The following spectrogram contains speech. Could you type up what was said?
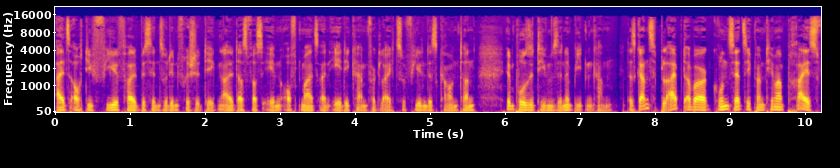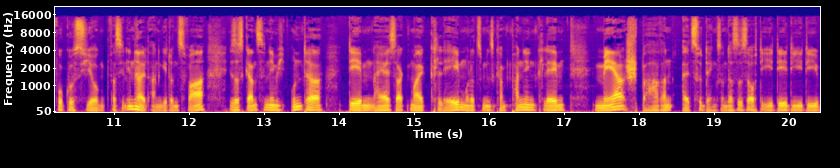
als auch die Vielfalt bis hin zu den frische Theken. All das, was eben oftmals ein Edeka im Vergleich zu vielen Discountern im positiven Sinne bieten kann. Das Ganze bleibt aber grundsätzlich beim Thema Preisfokussierung, was den Inhalt angeht. Und zwar ist das Ganze nämlich unter unter dem, naja, ich sag mal, Claim oder zumindest Kampagnenclaim mehr sparen, als du denkst. Und das ist auch die Idee, die die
